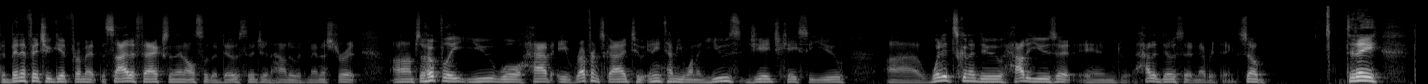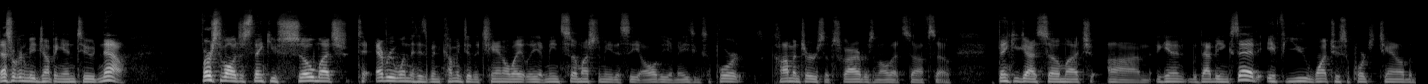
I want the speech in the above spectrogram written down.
the benefits you get from it, the side effects, and then also the dosage and how to administer it. Um, so hopefully you will have a reference guide to anytime you want to use GHKCU, uh, what it's going to do, how to use it, and how to dose it and everything. So Today, that's what we're going to be jumping into. Now, first of all, just thank you so much to everyone that has been coming to the channel lately. It means so much to me to see all the amazing support, commenters, subscribers, and all that stuff. So, thank you guys so much. Um, again, with that being said, if you want to support the channel, the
